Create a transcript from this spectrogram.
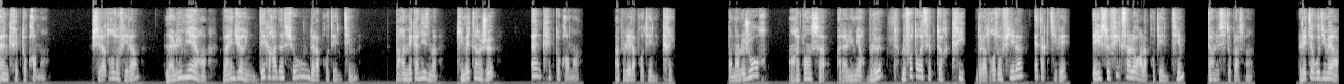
un cryptochrome. Chez la drosophile, la lumière va induire une dégradation de la protéine TIM par un mécanisme qui met en jeu un cryptochrome appelé la protéine CRI. Pendant le jour, en réponse à la lumière bleue, le photorécepteur CRI de la drosophile est activé et il se fixe alors à la protéine TIM dans le cytoplasme. L'hétérodimère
